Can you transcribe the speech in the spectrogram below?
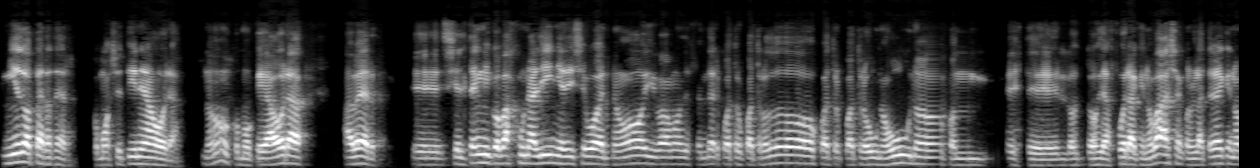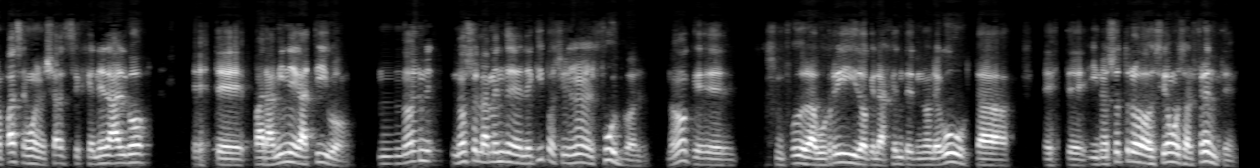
miedo a perder, como se tiene ahora, ¿no? Como que ahora, a ver, eh, si el técnico baja una línea y dice, bueno, hoy vamos a defender 4-4-2, 4-4-1-1, con este, los dos de afuera que no vayan, con el lateral que no pasen, bueno, ya se genera algo este, para mí negativo. No, solamente en el equipo, sino en el fútbol, ¿no? que es un fútbol aburrido, que la gente no le gusta, este, y nosotros íbamos al frente.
